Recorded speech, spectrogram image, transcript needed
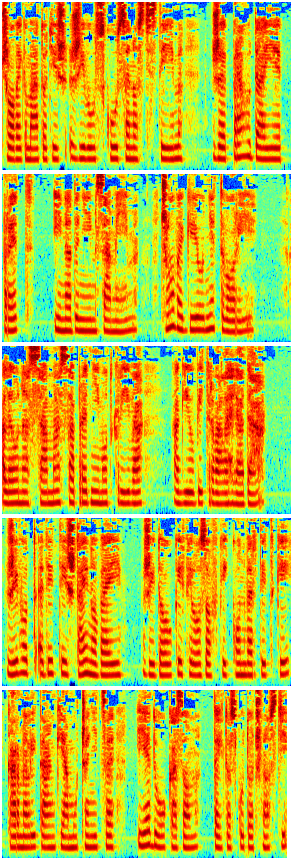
Človek má totiž živú skúsenosť s tým, že pravda je pred i nad ním samým. Človek ju netvorí, ale ona sama sa pred ním odkrýva, ak ju vytrvale hľadá. Život Edity Štajnovej, židovky, filozofky, konvertitky, karmelitánky a mučenice je dôkazom tejto skutočnosti.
